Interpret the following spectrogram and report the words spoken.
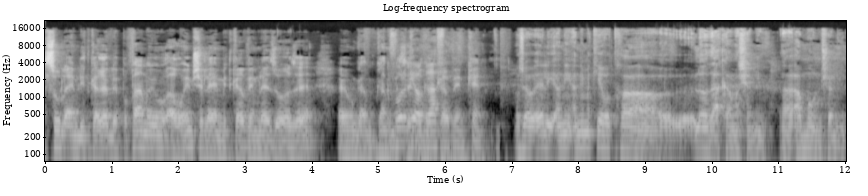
אסור להם להתקרב לפה. פעם היו הרועים שלהם מתקרבים לאזור הזה, היום גם, גם גבול לזה לא גיאוגרפי. מתקרבים, כן. עכשיו אלי, אני, אני מכיר אותך לא יודע כמה שנים, המון שנים.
